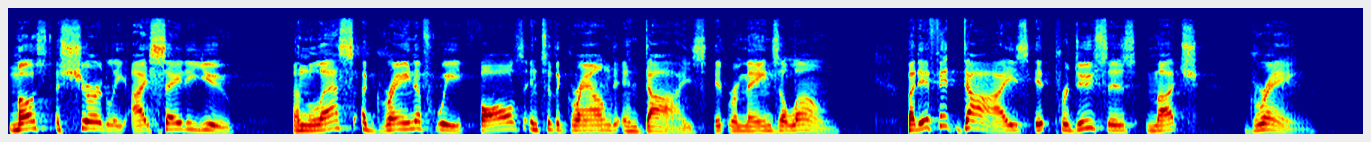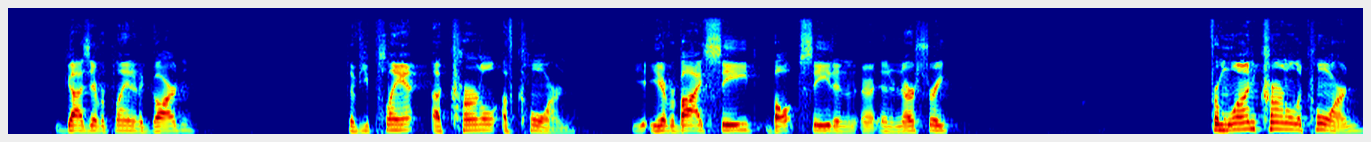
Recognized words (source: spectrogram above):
Most assuredly, I say to you, unless a grain of wheat falls into the ground and dies, it remains alone. But if it dies, it produces much grain. You guys ever planted a garden? So if you plant a kernel of corn, you, ever buy seed, bulk seed in, a nursery? From one kernel of corn,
